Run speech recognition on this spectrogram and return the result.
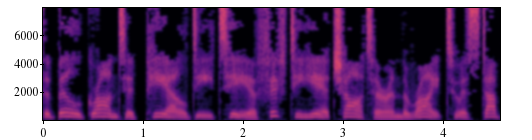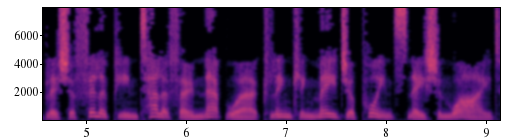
the bill granted PLDT a 50-year charter and the right to establish a Philippine telephone network linking major points nationwide.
